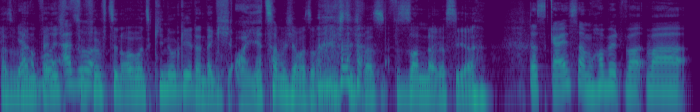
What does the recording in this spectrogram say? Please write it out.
Also Ja, wenn, obwohl, wenn ich also- für 15 Euro ins Kino gehe, dann denke ich, oh, jetzt habe ich aber so richtig was Besonderes hier. Das Geilste am Hobbit war, war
